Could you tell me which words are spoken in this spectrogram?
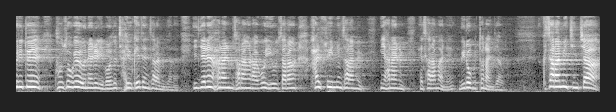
그리스도의 구속의 은혜를 입어서 자유케 된 사람이잖아요. 이제는 하나님 사랑을 하고 이웃 사랑을 할 수 있는 사람이 하나님의 사람 아니에요? 위로부터 난 자고. 그 사람이 진짜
